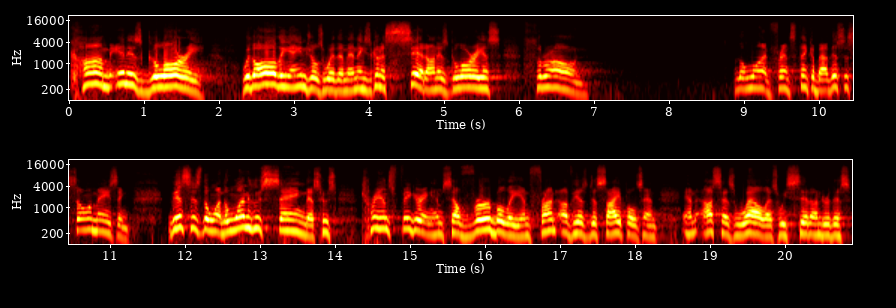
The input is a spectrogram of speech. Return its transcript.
come in his glory with all the angels with him, and he's going to sit on his glorious throne. The one, friends, think about it. this is so amazing. This is the one, the one who's saying this, who's transfiguring himself verbally in front of his disciples and, and us as well as we sit under this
